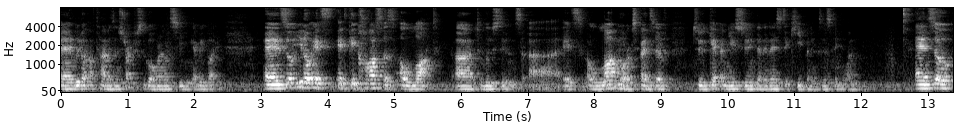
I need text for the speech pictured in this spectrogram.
And we don't have time as instructors to go around seeing everybody. And so, you know, it's, it, it costs us a lot uh, to lose students. Uh, it's a lot more expensive to get a new student than it is to keep an existing one. And so,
